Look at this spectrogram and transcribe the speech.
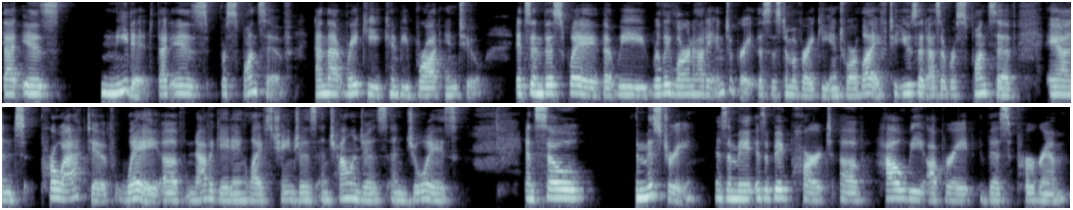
that is needed, that is responsive, and that Reiki can be brought into. It's in this way that we really learn how to integrate the system of Reiki into our life, to use it as a responsive and proactive way of navigating life's changes and challenges and joys. And so the mystery is a, is a big part of how we operate this program.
